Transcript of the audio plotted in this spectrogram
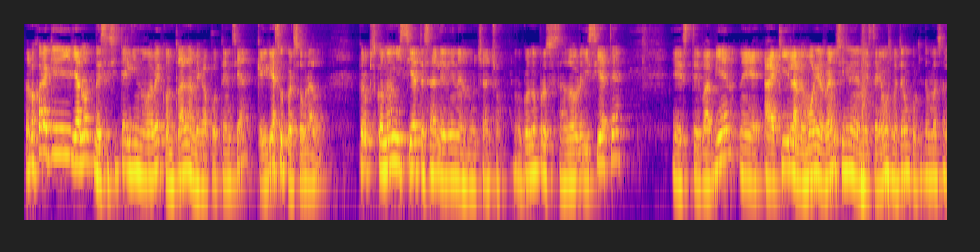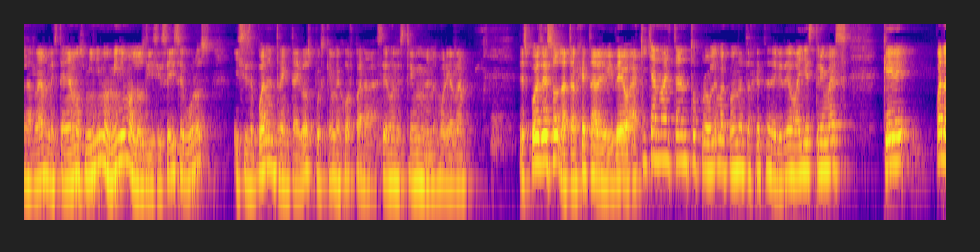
A lo mejor aquí ya no necesita el i9 con toda la megapotencia, que iría súper sobrado. Pero pues con un i7 sale bien el muchacho. Con un procesador i7 este, va bien. Eh, aquí la memoria RAM sí le necesitaríamos meter un poquito más a la RAM. Necesitaríamos mínimo, mínimo los 16 seguros. Y si se pueden 32, pues qué mejor para hacer un streaming de memoria RAM. Después de eso, la tarjeta de video. Aquí ya no hay tanto problema con una tarjeta de video. Hay streamers que, bueno,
